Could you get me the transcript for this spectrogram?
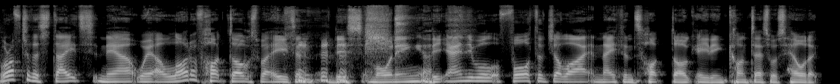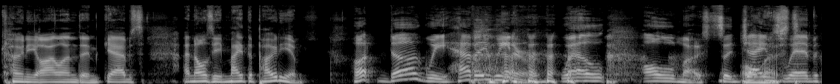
We're off to the States now, where a lot of hot dogs were eaten this morning. The annual 4th of July Nathan's Hot Dog Eating Contest was held at Coney Island, and Gabs, and Aussie, made the podium. Hot dog, we have a wiener. well, almost. So James Almost. Webb,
